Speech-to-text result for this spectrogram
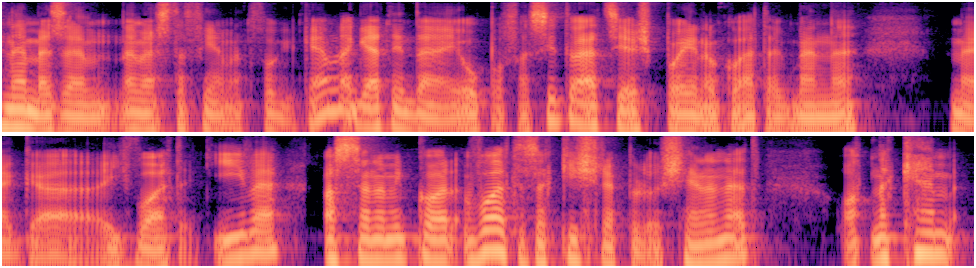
nem, ezen, nem ezt a filmet fogjuk emlegetni, de jó pofa szituációs poénok voltak benne, meg uh, így volt egy íve. Aztán amikor volt ez a kis repülős jelenet, ott nekem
